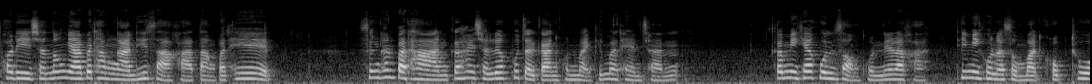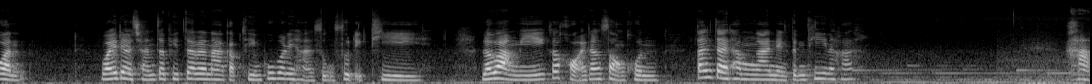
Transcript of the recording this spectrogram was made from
พอดีฉันต้องย้ายไปทำงานที่สาขาต่างประเทศ ซึ่งท่านประธานก็ให้ฉันเลือกผู้จัดการคนใหม่ขึ้นมาแทนฉัน ก็มีแค่คุณสองคนเนี่ยแหละค่ะ ที่มีคุณสมบัติครบถ้วน ไว้เดี๋ยวฉันจะพิจารณากับทีมผู้บริหารสูงสุดอีกที ระหว่างนี้ก็ขอให้ทั้งสองคนตั้งใจทำงานอย่างเต็มที่นะคะ ค่ะ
